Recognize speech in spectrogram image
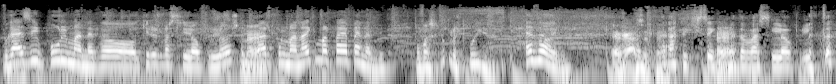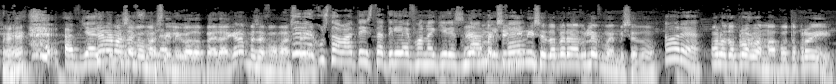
Βγάζει πούλμαν εδώ ο κύριος Βασιλόπουλος. Ναι. Ετοιμάζει πουλμανάκι μας πάει απέναντι. Ο Βασιλόπουλος που είναι; Εδώ είναι. Εργάζεται. Άρχισε και Ε; με το Βασιλόπουλο. Ε; Θα πιάσει Για και να το μαζευόμαστε Βασιλόπουλο. λίγο εδώ πέρα. Για να μαζευόμαστε. Δεν έχουν σταματήσει τα τηλέφωνα, κύριε Έχουμε συνάδελφε. ξεκινήσει εδώ πέρα να δουλεύουμε εμείς εδώ. Ωραία. Όλο το πρόγραμμα από το πρωί.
